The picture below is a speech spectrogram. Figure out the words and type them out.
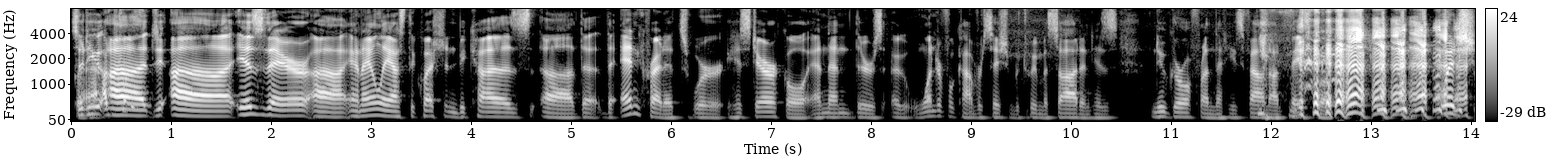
So do Uh, you, uh, d- uh, is there, uh, and I only asked the question because uh, the, the end credits were hysterical, and then there's a wonderful conversation between Masood and his new girlfriend that he's found on Facebook, which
